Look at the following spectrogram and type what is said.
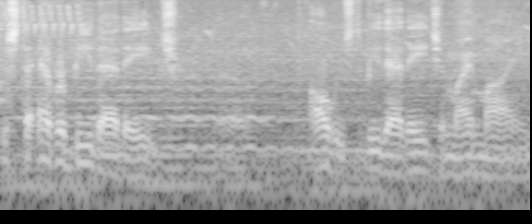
just to ever be that age, uh, always to be that age in my mind.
